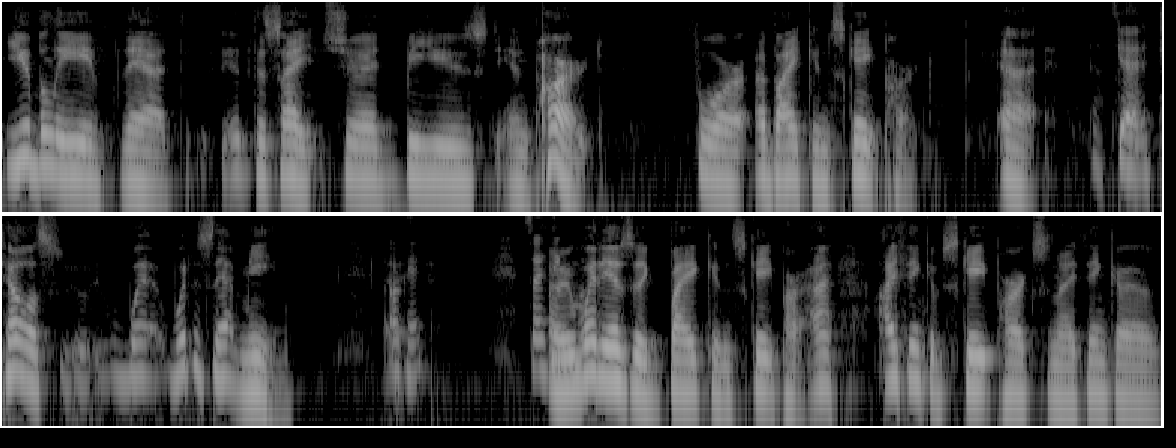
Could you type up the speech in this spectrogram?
you believe that the site should be used in part for a bike and skate park. Uh, That's yeah, right. tell us what what does that mean? Okay. So I I mean, what is a bike and skate park? I I think of skate parks and I think of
